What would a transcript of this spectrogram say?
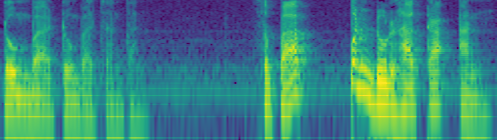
domba-domba jantan. Sebab pendurhakaan.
